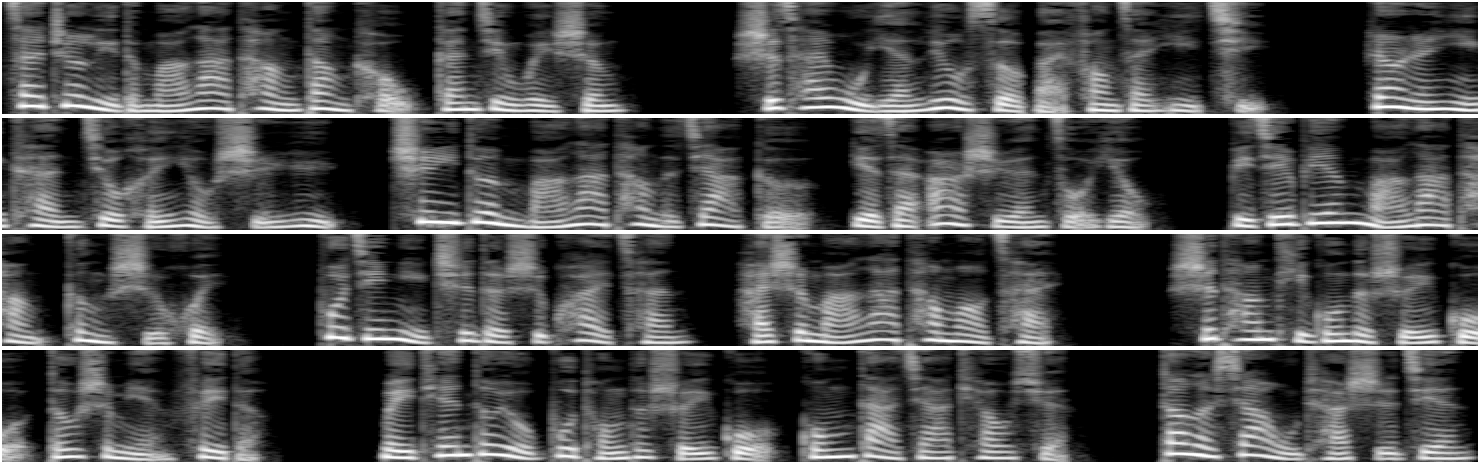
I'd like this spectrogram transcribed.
在这里的麻辣烫档口干净卫生，食材五颜六色摆放在一起，让人一看就很有食欲。吃一顿麻辣烫的价格也在二十元左右，比街边麻辣烫更实惠。不仅你吃的是快餐，还是麻辣烫冒菜，食堂提供的水果都是免费的，每天都有不同的水果供大家挑选。到了下午茶时间，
